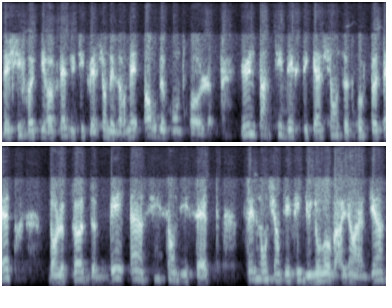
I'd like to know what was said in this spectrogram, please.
des chiffres qui reflètent une situation désormais hors de contrôle. Une partie d'explication se trouve peut-être dans le code B1617. C'est le nom scientifique du nouveau variant indien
